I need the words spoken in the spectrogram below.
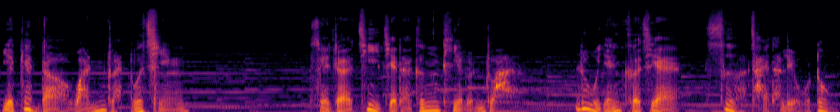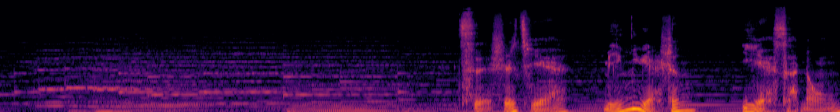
也变得婉转多情。随着季节的更替轮转，肉眼可见色彩的流动。此时节，明月升。夜色浓，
